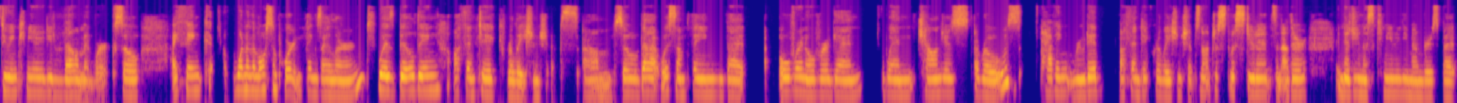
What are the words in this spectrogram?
doing community development work. So I think one of the most important things I learned was building authentic relationships. Um, so that was something that over and over again, when challenges arose, having rooted authentic relationships, not just with students and other Indigenous community members, but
